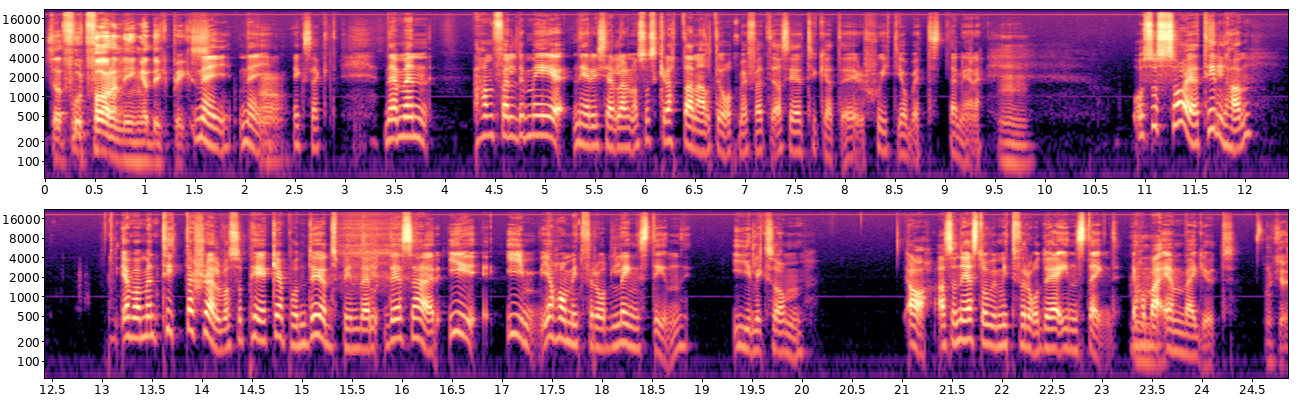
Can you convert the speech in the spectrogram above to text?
Så att fortfarande inga dickpics. nej, nej, Ja. exakt. Nej men han följde med ner i källaren och så skrattade han alltid åt mig för att alltså, jag tycker att det är skitjobbigt där nere. Mm. Och så sa jag till han jag bara, men titta själv och så pekar jag på en död spindel. Det är så här, i, i, jag har mitt förråd längst in i liksom Ja, alltså när jag står vid mitt förråd då är jag instängd. Jag har Mm. bara en väg ut. Okej.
